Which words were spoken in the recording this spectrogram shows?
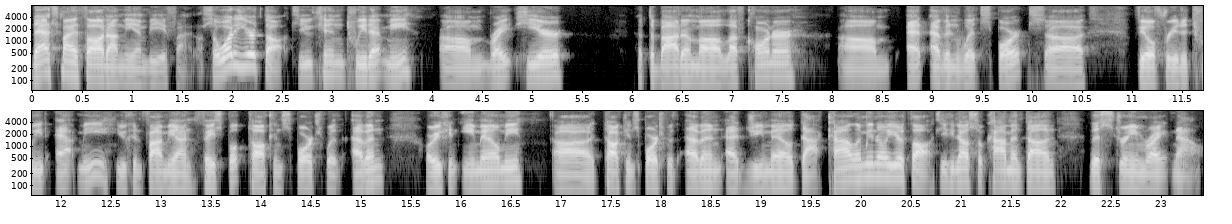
that's my thought on the NBA Finals. So, what are your thoughts? You can tweet at me um, right here at the bottom uh, left corner um, at Evan Witt Sports. Uh, feel free to tweet at me. You can find me on Facebook, Talking Sports with Evan, or you can email me uh, talking sports with Evan at gmail.com. Let me know your thoughts. You can also comment on this stream right now.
